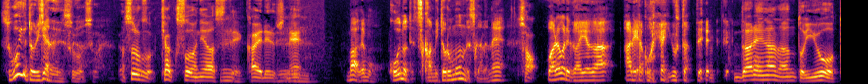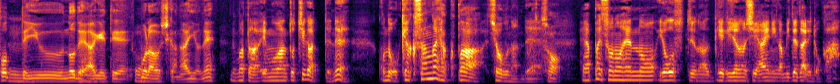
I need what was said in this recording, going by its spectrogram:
すごいゆとりじゃないですか。すごいすごい。それこそ客層に合わせて変えれるしね。まあでも、こういうのって掴み取るもんですからね。そ我々外野があれやこれや言うたって。う。誰が何と言おうとっていうのであげてもらうしかないよね。でまた M1 と違ってね、今度お客さんが100%勝負なんで。そう。やっぱりその辺の様子っていうのは劇場の支配人が見てたりとか。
